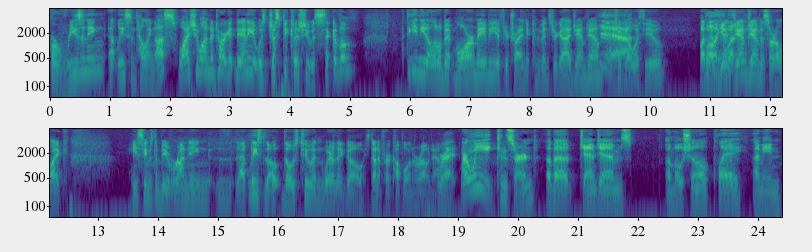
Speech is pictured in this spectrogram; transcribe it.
her reasoning, at least in telling us why she wanted to target Danny. It was just because she was sick of him. I think you need a little bit more, maybe, if you're trying to convince your guy, Yam Yam, to go with you. But Well, then he again, wa- Yam Yam is sort of like. He seems to be running th- at least tho- those two and where they go. He's done it for a couple in a row now. Right. Are we concerned about Yam Yam's emotional play? I mean,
